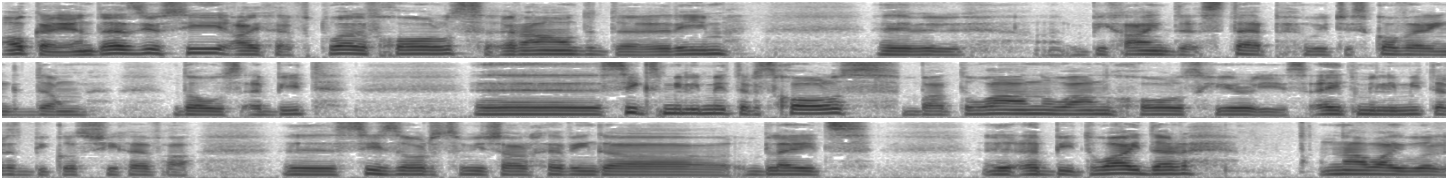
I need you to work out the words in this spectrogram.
Okay and as you see I have 12 holes around the rim uh, behind the step which is covering them those a bit. Uh, 6 millimeters holes but one one holes here is 8 millimeters because she have a, uh, scissors which are having uh, blades a, a bit wider. Now I will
